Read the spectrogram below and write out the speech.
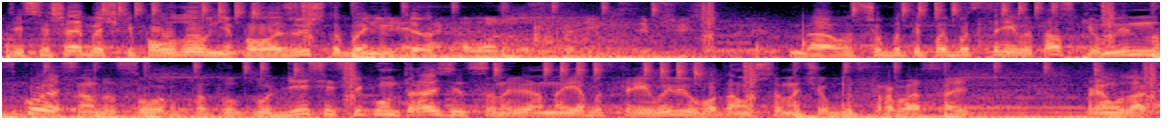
Ты все шайбочки поудобнее положи, чтобы они у тебя... Так положил, чтобы они. Да, вот, чтобы ты побыстрее вытаскивал. Ну и на скорость надо, Сур. Тут вот 10 секунд разница, наверное, я быстрее выбил, потому что начал быстро бросать. Прям вот так.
